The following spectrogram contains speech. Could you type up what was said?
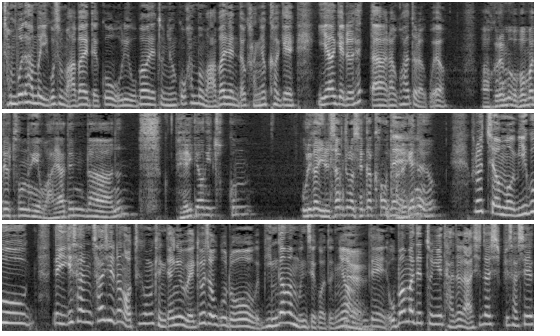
전부 다 한번 이곳을 와봐야 되고 우리 오바마 대통령 꼭 한번 와봐야 된다고 강력하게 이야기를 했다라고 하더라고요. 아, 그러면 오바마 대통령이 와야 된다는 그 배경이 조금 우리가 일상적으로 생각하고 네. 다르겠네요. 그렇죠. 뭐 미국 근데 이게 사- 사실은 어떻게 보면 굉장히 외교적으로 민감한 문제거든요. 네. 근데 오바마 대통령이 다들 아시다시피 사실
